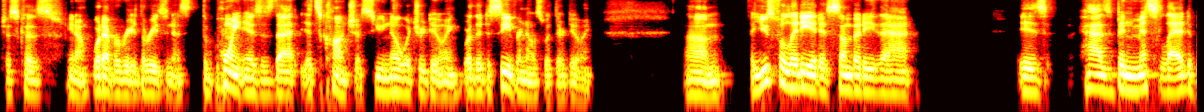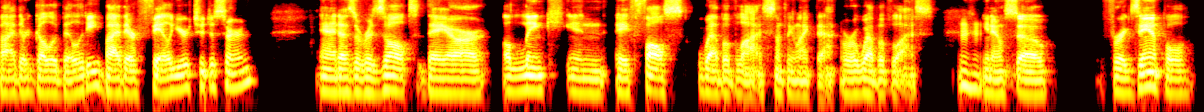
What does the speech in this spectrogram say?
just because you know whatever re- the reason is the point is is that it's conscious you know what you're doing or the deceiver knows what they're doing um, a useful idiot is somebody that is has been misled by their gullibility by their failure to discern and as a result they are a link in a false web of lies something like that or a web of lies mm-hmm. you know so for example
